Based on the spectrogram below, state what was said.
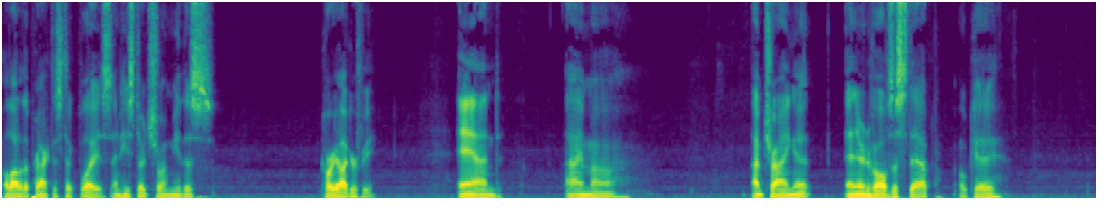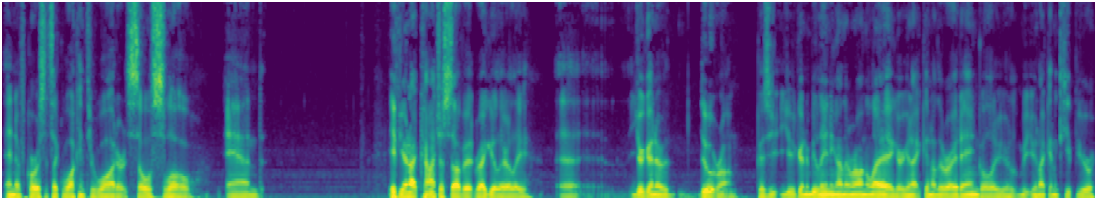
a lot of the practice took place. And he starts showing me this choreography. And i'm uh i'm trying it. And it involves a step. Okay. And of course it's like walking through water. It's so slow. And if you're not conscious of it regularly uh, you're going to do it wrong because you, you're going to be leaning on the wrong leg or you're not going to have the right angle or you're, you're not going to keep your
